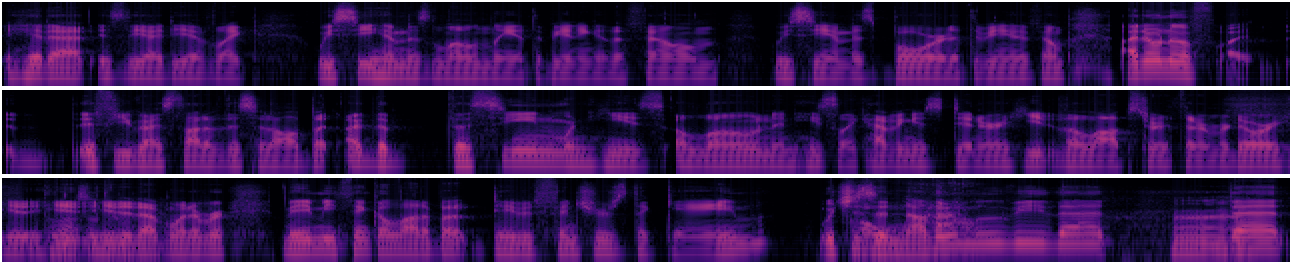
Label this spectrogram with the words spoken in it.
hit at is the idea of like we see him as lonely at the beginning of the film. We see him as bored at the beginning of the film. I don't know if uh, if you guys thought of this at all, but uh, the the scene when he's alone and he's like having his dinner, heat the lobster thermidor, he, he, lobster heated up, whatever, made me think a lot about David Fincher's The Game, which is Oh, another wow. movie that Huh. that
